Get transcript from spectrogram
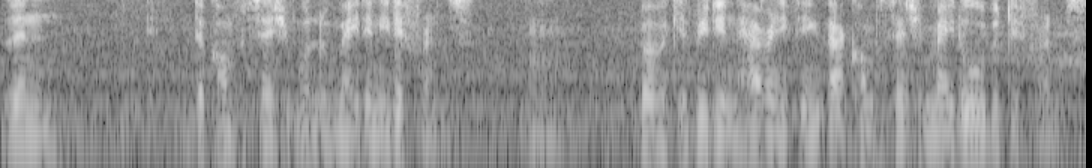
then the compensation wouldn't have made any difference. But because we didn't have anything, that compensation made all the difference.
